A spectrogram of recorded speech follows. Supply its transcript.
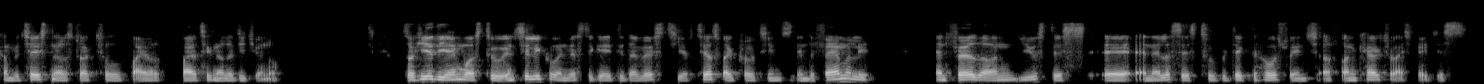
Computational Structural Bio Biotechnology Journal. So here the aim was to in silico investigate the diversity of tail spike proteins in the family and further on use this uh, analysis to predict the host range of uncharacterized phages.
